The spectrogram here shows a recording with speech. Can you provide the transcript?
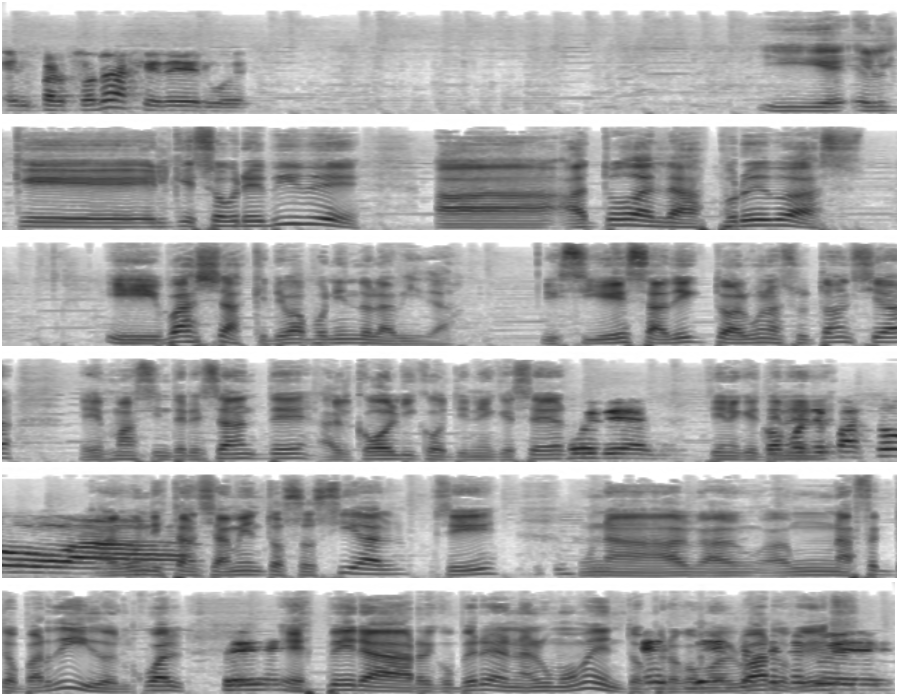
el personaje de héroe. Y el que, el que sobrevive a, a todas las pruebas y vallas que le va poniendo la vida. Y si es adicto a alguna sustancia, es más interesante. Alcohólico tiene que ser. Muy bien. Tiene que Como tener le pasó a... algún distanciamiento social, ¿sí? Una, un afecto perdido, el cual Sí. espera recuperar en algún momento. Es- pero como el bardo que es.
